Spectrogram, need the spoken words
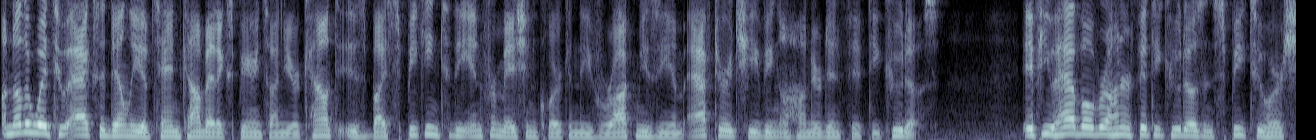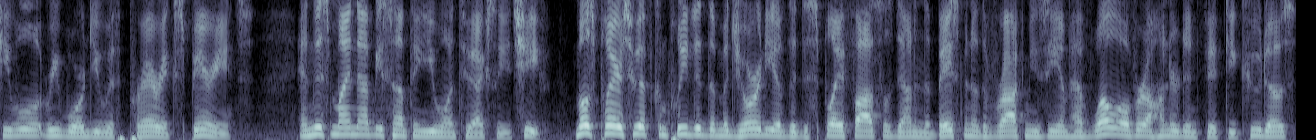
Another way to accidentally obtain combat experience on your account is by speaking to the information clerk in the Varrock Museum after achieving 150 kudos. If you have over 150 kudos and speak to her, she will reward you with prayer experience. And this might not be something you want to actually achieve. Most players who have completed the majority of the display fossils down in the basement of the Varrock Museum have well over 150 kudos,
